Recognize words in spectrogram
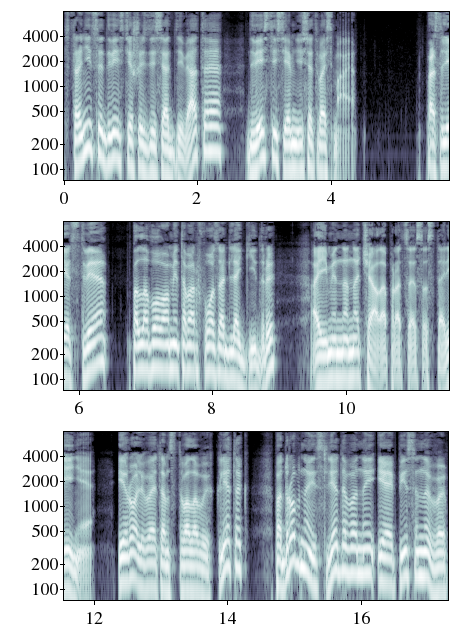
страницы 269-278. Последствия полового метаморфоза для гидры, а именно начало процесса старения и роль в этом стволовых клеток, подробно исследованы и описаны в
